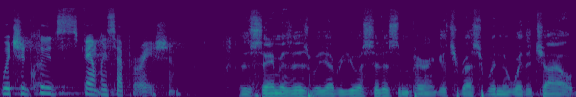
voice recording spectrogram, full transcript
Which includes family separation. The same as is with every U.S. citizen parent gets arrested when they're with a child.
